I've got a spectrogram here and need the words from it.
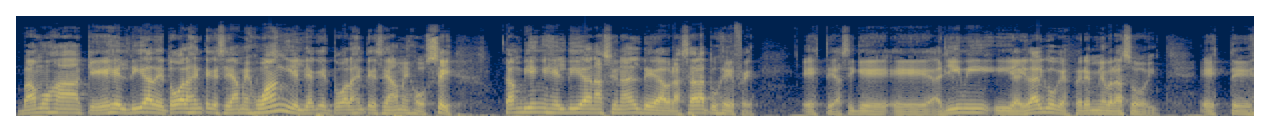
vamos a que es el día de toda la gente que se llame Juan y el día que toda la gente que se llame José. También es el día nacional de abrazar a tu jefe. Este, así que eh, a Jimmy y a Hidalgo que esperen mi abrazo hoy. Este,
